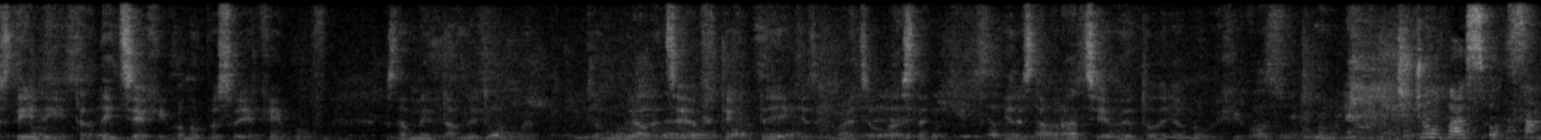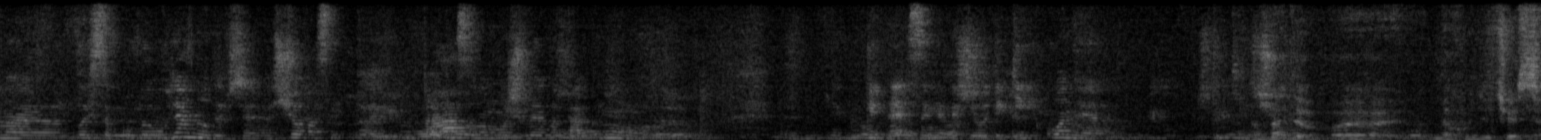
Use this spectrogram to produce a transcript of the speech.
стилі і традиціях іконопису, який був з давних-давно. Тому ми замовляли це в тих людей, які займаються власне і реставрацією, і виготовленням нових ікон. Що у вас, от саме виставку ви оглянули вже? Що вас вразило, можливо, так, ну піднесення такі, от які ікони? Ну, Знаєте, е, знаходячись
